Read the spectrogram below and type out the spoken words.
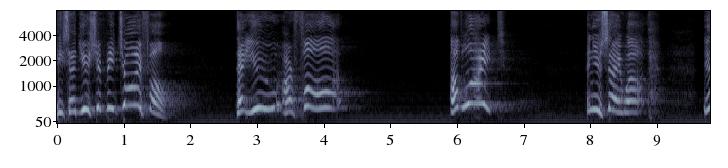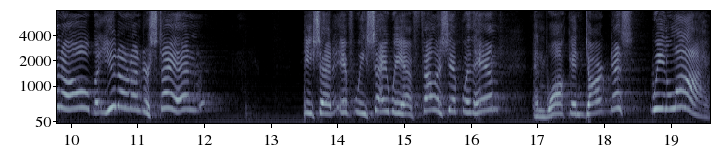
He said, You should be joyful that you are full of light. And you say, Well, you know, but you don't understand. He said, If we say we have fellowship with him and walk in darkness, we lie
